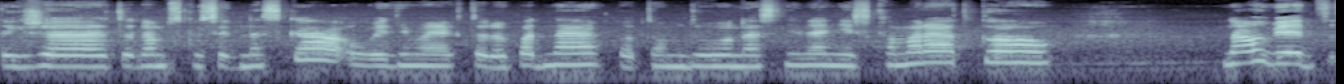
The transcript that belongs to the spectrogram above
Takže to dám zkusit dneska, uvidíme jak to dopadne. Potom jdu na snídaní s kamarádkou, na oběd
